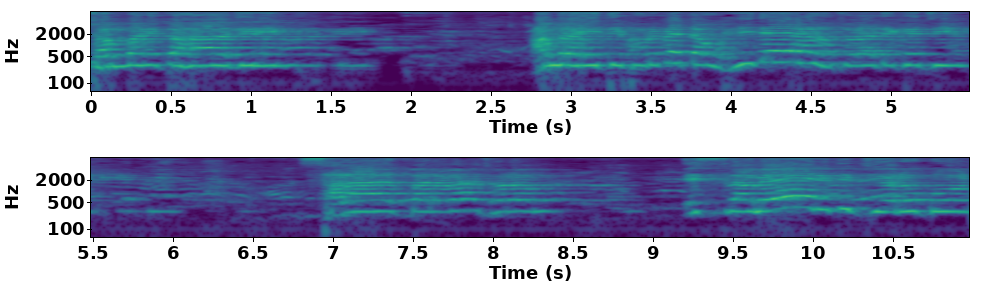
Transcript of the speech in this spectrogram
সম্মানিত হাজিরিন, আমরা ইতিপূর্বে তাওহীদের আলোচনা দেখেছি। ইসলামের দ্বিতীয় রুকুন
